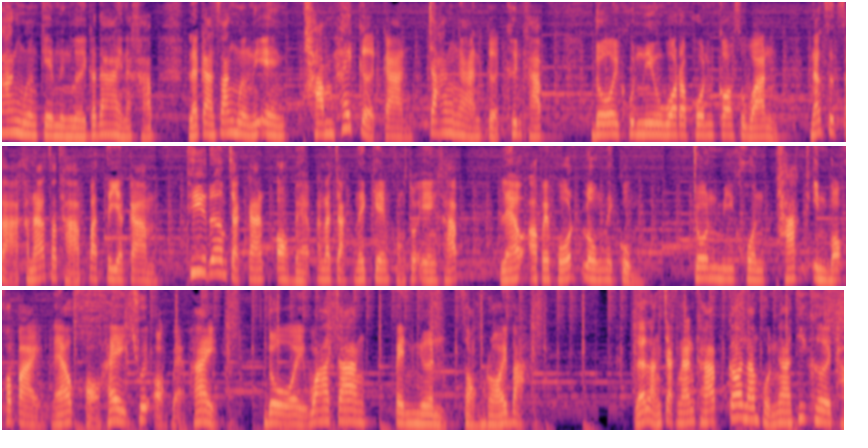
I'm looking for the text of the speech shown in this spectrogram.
สร้างเมืองเกมหนึ่งเลยก็ได้นะครับ และการสร้างเมืองนี้เองทำให้เกิดการจ้างงานเกิดขึ้นครับ โดยคุณนิววรพลกสุวรรณนักศึกษาคณะสถาปัตยกรรม ที่เริ่มจากการออกแบบอาณาจักรในเกมของตัวเองครับ แล้วเอาไปโพสต์ลงในกลุ่ม จนมีคนทัก inbox เข้าไป แล้วขอให้ช่วยออกแบบให้ โดยว่าจ้างเป็นเงิน 200 บาท และหลังจากนั้นครับ ก็นำผลงานที่เคยท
